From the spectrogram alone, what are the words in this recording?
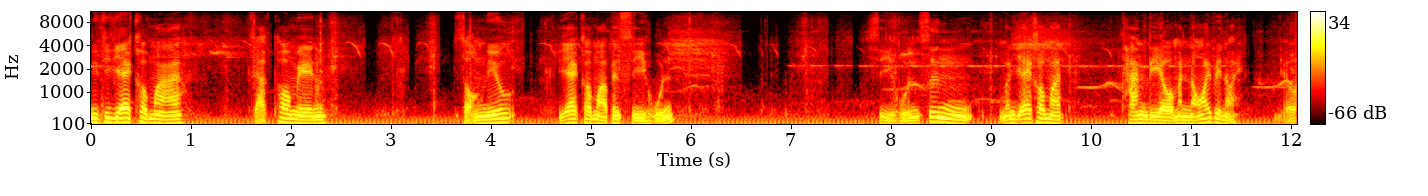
นี่ที่แยกเข้ามาจากท่อเมนสองนิ้ว แยกเข้ามาเป็นสี่หุน สี่หุนซึ่งมันแยกเข้ามาทางเดียวมันน้อยไปหน่อย เดี๋ยว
